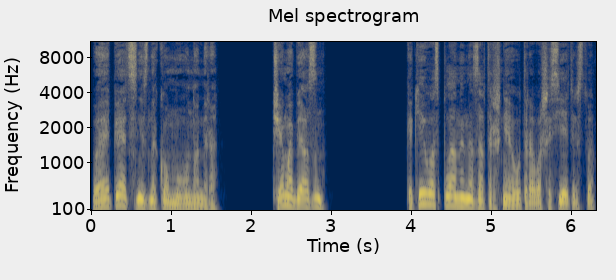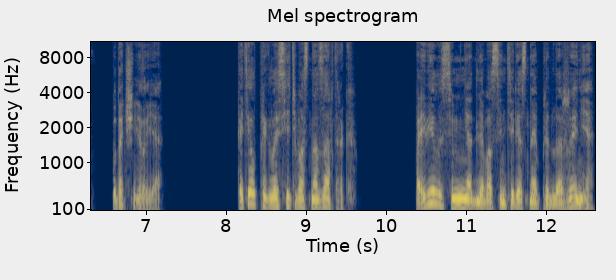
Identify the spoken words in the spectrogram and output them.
«Вы опять с незнакомого номера. Чем обязан?» «Какие у вас планы на завтрашнее утро, ваше сиятельство?» — уточнил я. «Хотел пригласить вас на завтрак. Появилось у меня для вас интересное предложение,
